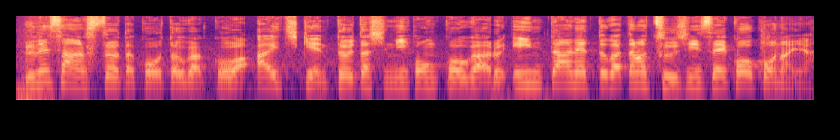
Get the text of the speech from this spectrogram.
ト!ルネサンストヨタ高等学校は愛知県豊田市に本校があるインターネット型の通信制高校なんや。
